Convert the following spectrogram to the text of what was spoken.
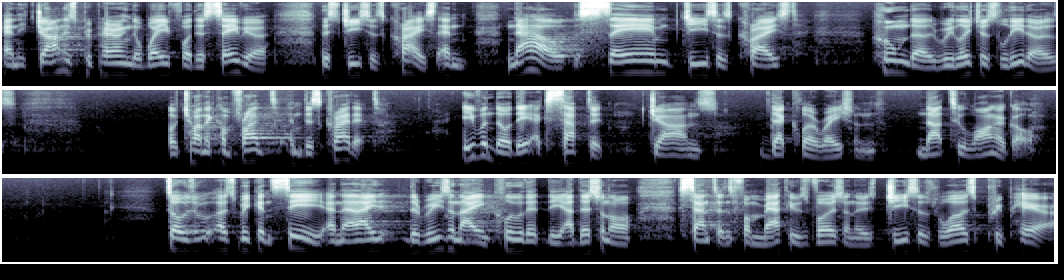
and John is preparing the way for this Savior, this Jesus Christ. And now, the same Jesus Christ, whom the religious leaders are trying to confront and discredit, even though they accepted John's declaration not too long ago. So, as we can see, and I, the reason I included the additional sentence from Matthew's version is Jesus was prepared,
